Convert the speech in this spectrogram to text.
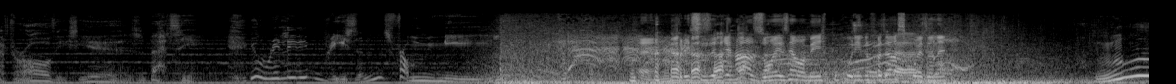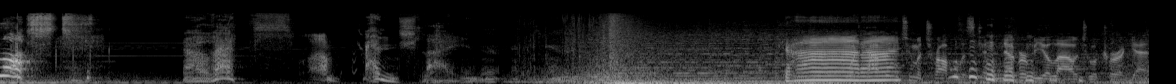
After all these years, Betsy. You really need reasons from me? É, não precisa de razões realmente pro Coringa fazer umas coisas, né? Nossa! Now that's a punchline. Caraca. to Metropolis can never be allowed to occur again.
